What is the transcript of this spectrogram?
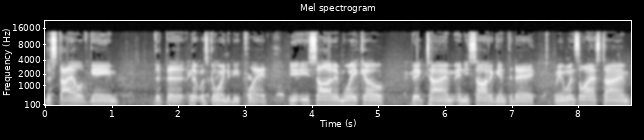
the style of game that the that was going to be played. You, you saw it in Waco big time, and you saw it again today. I mean, when's the last time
